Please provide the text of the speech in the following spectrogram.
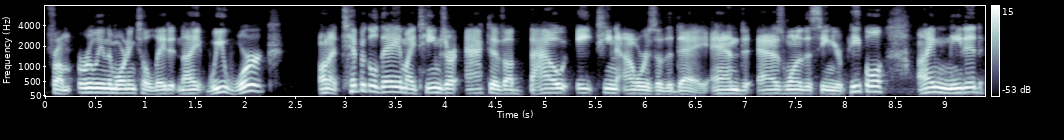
from early in the morning till late at night. We work on a typical day, my teams are active about 18 hours of the day. And as one of the senior people, I'm needed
